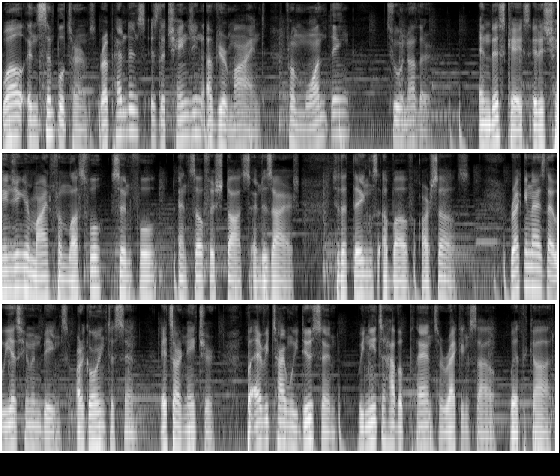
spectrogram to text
Well, in simple terms, repentance is the changing of your mind from one thing to another. In this case, it is changing your mind from lustful, sinful, and selfish thoughts and desires to the things above ourselves. Recognize that we as human beings are going to sin. It's our nature. But every time we do sin, we need to have a plan to reconcile with God.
